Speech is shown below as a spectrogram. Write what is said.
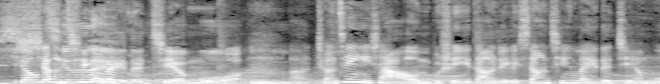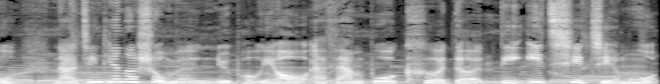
相亲类的节目。嗯啊，澄清一下啊，我们不是一档这个相亲类的节目。那今天呢，是我们女朋友 FM 播客的第一期节目，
